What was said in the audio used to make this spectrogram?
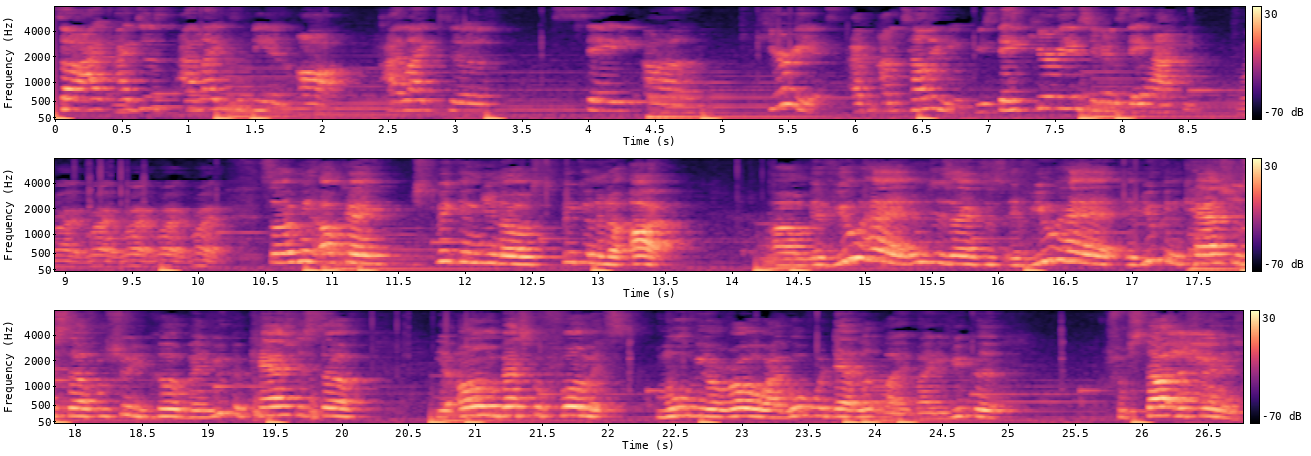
So I, I just I like to be in awe. I like to stay um, curious. I'm, I'm telling you, if you stay curious, you're gonna stay happy. Right, right, right, right, right. So I mean, okay. Speaking, you know, speaking of the art, um, if you had, let me just ask this: if you had, if you can cast yourself, I'm sure you could, but if you could cast yourself your own best performance movie or role, like what would that look like? Like if you could, from start to finish.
